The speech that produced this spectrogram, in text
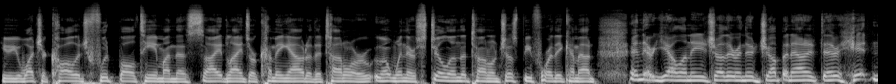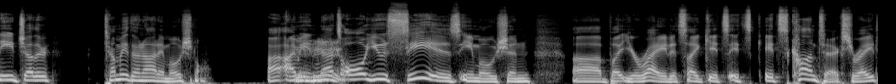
you, you watch a college football team on the sidelines or coming out of the tunnel or when they're still in the tunnel just before they come out and they're yelling at each other and they're jumping out, they're hitting each other. Tell me they're not emotional. I, I mean, mm-hmm. that's all you see is emotion. Uh, but you're right. It's like it's it's it's context, right?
